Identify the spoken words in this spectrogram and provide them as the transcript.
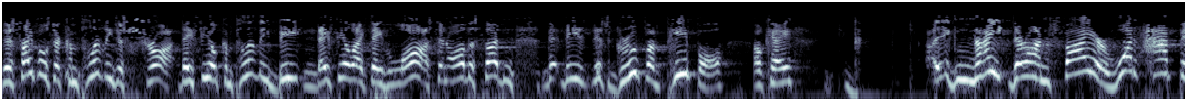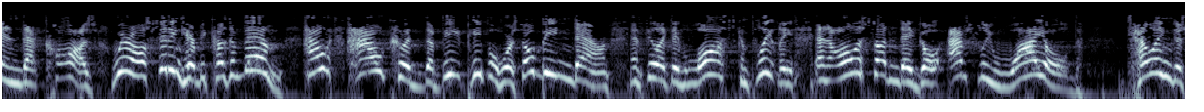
The disciples are completely distraught. They feel completely beaten. They feel like they've lost. And all of a sudden, th- these, this group of people, okay, ignite. They're on fire. What happened that caused? We're all sitting here because of them. How, how could the be- people who are so beaten down and feel like they've lost completely, and all of a sudden they go absolutely wild? Telling the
